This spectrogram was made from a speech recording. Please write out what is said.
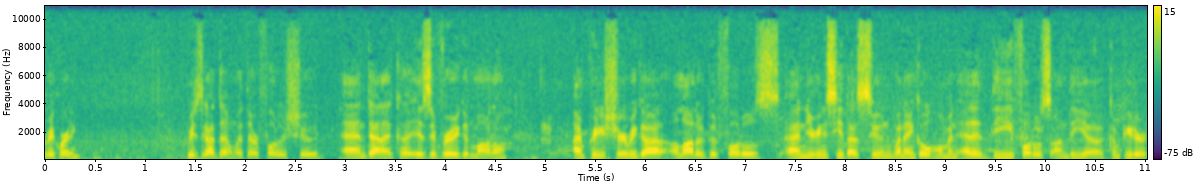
Still recording? We just got done with our photo shoot, and Danica is a very good model. I'm pretty sure we got a lot of good photos, and you're going to see that soon when I go home and edit the photos on the uh, computer.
